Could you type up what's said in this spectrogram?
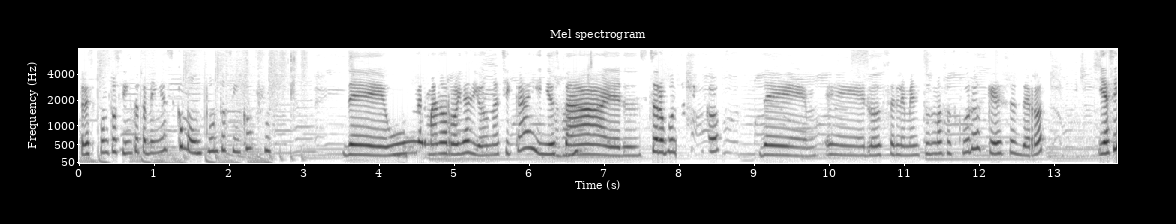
3.5, también es como un punto 5 de un hermano Royal y una chica. Y está el 0.5 de eh, los elementos más oscuros, que es el de Roth. Y así,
